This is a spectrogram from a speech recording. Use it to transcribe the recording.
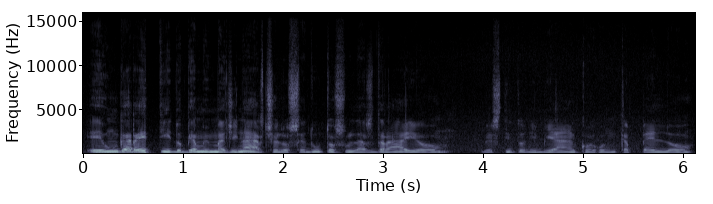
E Ungaretti dobbiamo immaginarcelo seduto sulla sdraio, vestito di bianco, con un cappello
